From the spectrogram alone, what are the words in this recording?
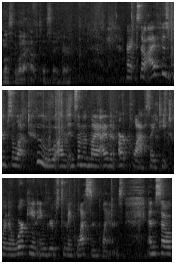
mostly what I have to say here. All right, so I've used groups a lot too. Um, in some of my, I have an art class I teach where they're working in groups to make lesson plans, and so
